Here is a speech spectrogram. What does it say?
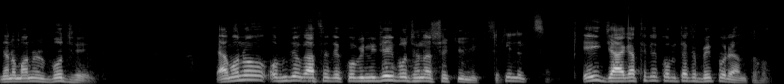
যেন মানুষ বোঝে। এমনও অভিযোগ আছে যে কবি নিজেই বোঝে না সে কি লিখছে। কি লিখছে। এই জায়গা থেকে কবিতাকে বের করে আনতে হবে।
